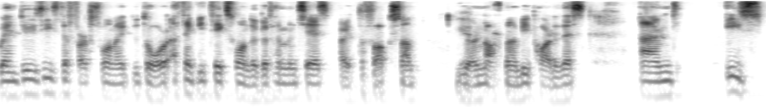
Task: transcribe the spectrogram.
Guendouzi's the first one out the door. I think he takes one look at him and says, out the fuck, son. You're not going to be part of this. And he's,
